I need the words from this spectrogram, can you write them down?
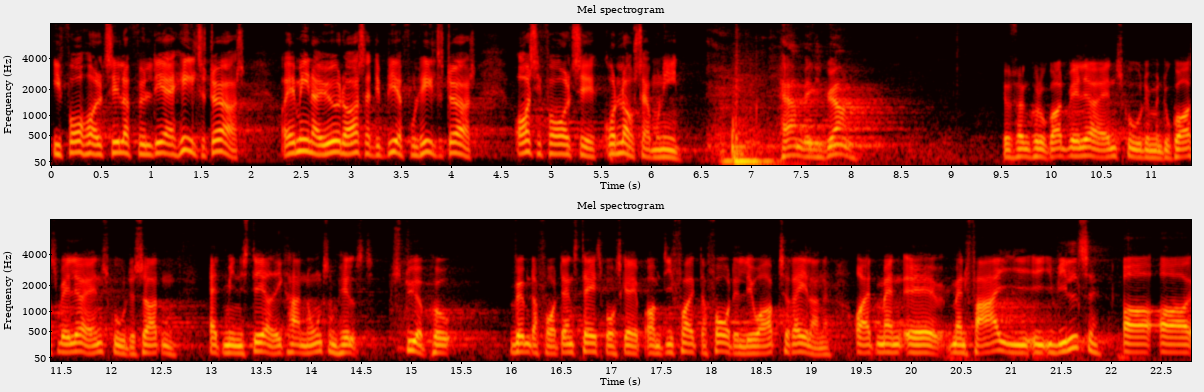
i forhold til at følge det her helt til dørs? Og jeg mener i øvrigt også, at det bliver fuldt helt til dørs, også i forhold til grundlovsceremonien. Hr. Mikkel Bjørn. Jo, sådan kunne du godt vælge at anskue det, men du kan også vælge at anskue det sådan, at ministeriet ikke har nogen som helst styr på, hvem der får dansk statsborgerskab, om de folk, der får det, lever op til reglerne, og at man, øh, man farer i, i, i og, og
